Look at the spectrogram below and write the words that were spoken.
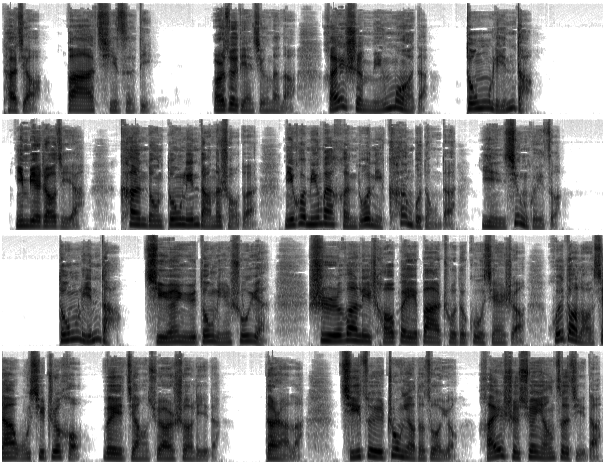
它叫八旗子弟。而最典型的呢，还是明末的东林党。您别着急啊，看懂东林党的手段，你会明白很多你看不懂的隐性规则。东林党。起源于东林书院，是万历朝被罢黜的顾先生回到老家无锡之后为讲学而设立的。当然了，其最重要的作用还是宣扬自己的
